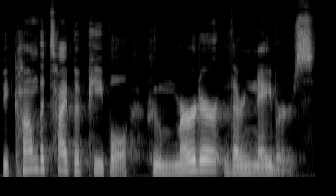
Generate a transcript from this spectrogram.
become the type of people who murder their neighbors,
